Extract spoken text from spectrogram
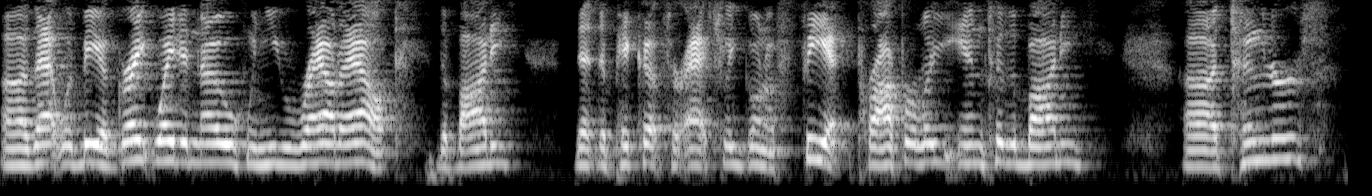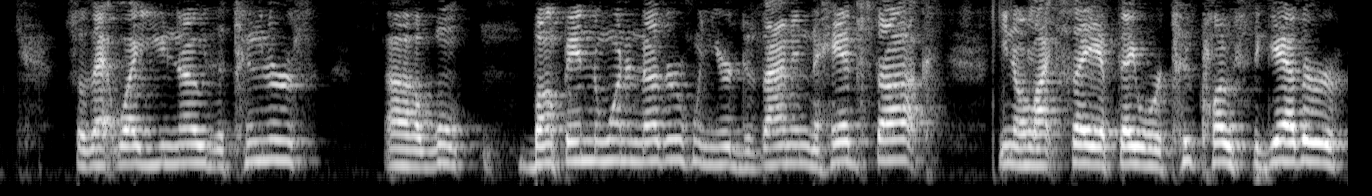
Uh, that would be a great way to know when you route out the body that the pickups are actually going to fit properly into the body uh, tuners, so that way you know the tuners uh, won't bump into one another when you're designing the headstock. You know, like say if they were too close together,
